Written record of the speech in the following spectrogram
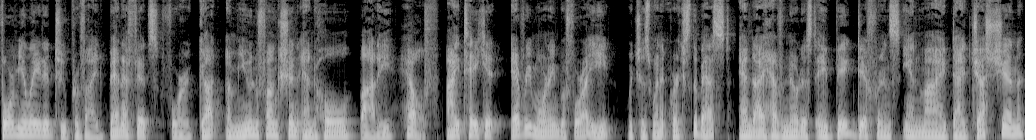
formulated to provide benefits for gut immune function and whole body health. I take it every morning before I eat which is when it works the best. And I have noticed a big difference in my digestion,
